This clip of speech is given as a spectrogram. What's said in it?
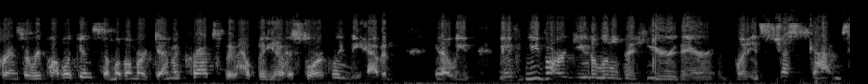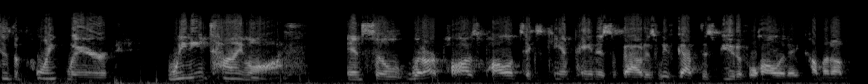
friends are Republicans. Some of them are Democrats. But you know, historically, we haven't. You know, we've we've we've argued a little bit here or there, but it's just gotten to the point where we need time off. And so, what our Pause Politics campaign is about is we've got this beautiful holiday coming up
